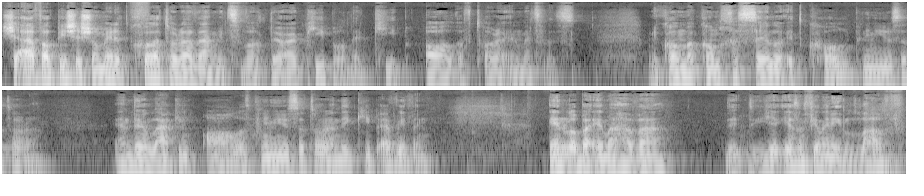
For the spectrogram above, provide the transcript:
שאף על פי ששומר את כל התורה והמצוות, there are people that keep all of Torah and mitzvahs. מכל מקום חסר לו את כל פנימיוס התורה. and they're lacking all of Pnimius Sator, and they keep everything. In lo hava, he doesn't feel any love.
